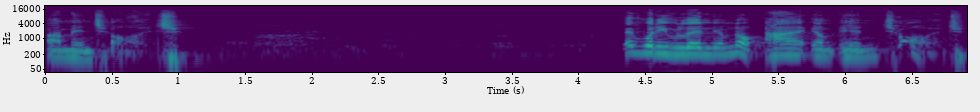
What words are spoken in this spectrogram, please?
I'm in charge. That's what he was letting them know. I am in charge.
